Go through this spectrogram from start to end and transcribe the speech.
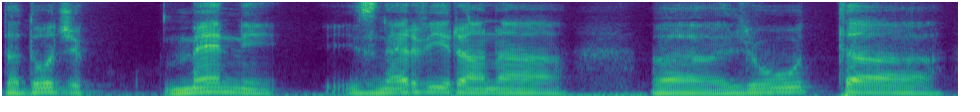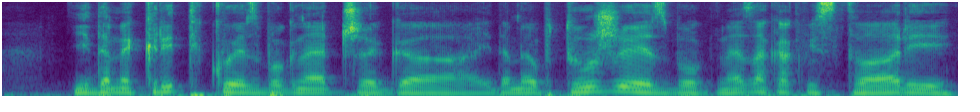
da dođe meni iznervirana, e, ljuta i da me kritikuje zbog nečega i da me optužuje zbog ne znam kakvih stvari.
